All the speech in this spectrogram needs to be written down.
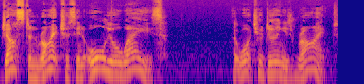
just and righteous in all your ways, that what you're doing is right.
